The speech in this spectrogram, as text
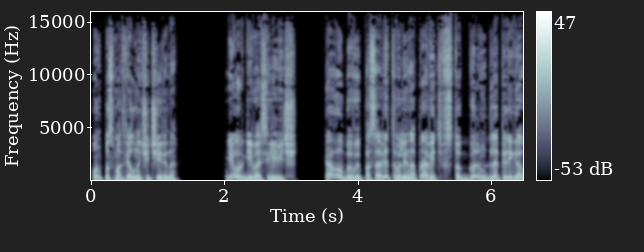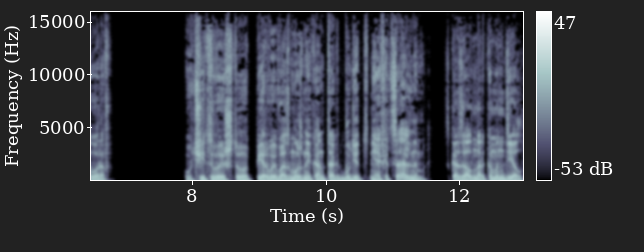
Он посмотрел на Чечерина. «Георгий Васильевич, кого бы вы посоветовали направить в Стокгольм для переговоров?» «Учитывая, что первый возможный контакт будет неофициальным», сказал наркомандел,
